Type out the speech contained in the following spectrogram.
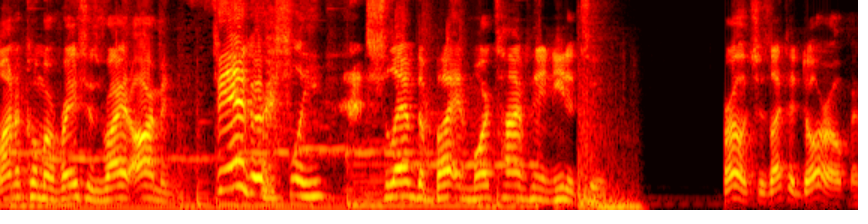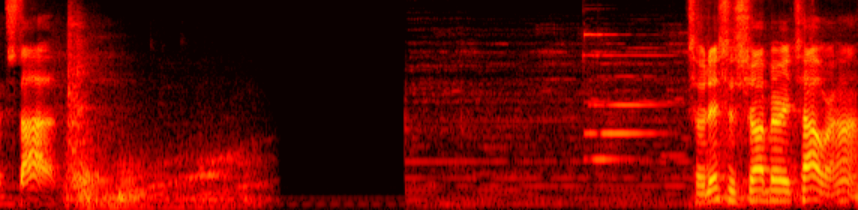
Monokuma raised his right arm and vigorously slammed the button more times than he needed to. Bro, just let the door open. Stop. So this is Strawberry Tower, huh?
